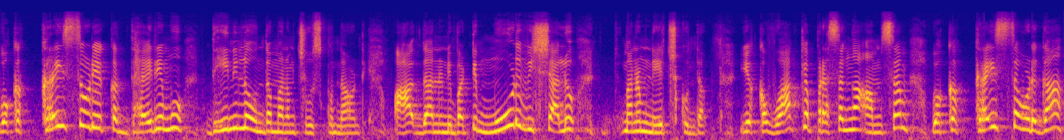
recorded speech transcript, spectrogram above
ఒక క్రైస్తవుడి యొక్క ధైర్యము దేనిలో ఉందో మనం చూసుకుందామండి అండి. దానిని బట్టి మూడు విషయాలు మనం నేర్చుకుందాం. ఈ యొక్క వాక్య ప్రసంగ అంశం ఒక క్రైస్తవుడిగా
